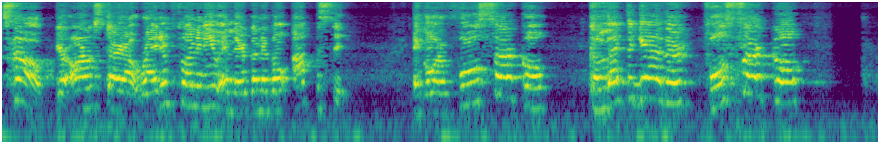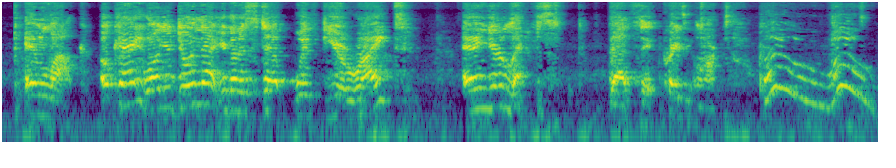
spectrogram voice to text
So your arms start out right in front of you and they're gonna go opposite. And go in a full circle. Come back together, full circle, and lock. Okay? While you're doing that, you're gonna step with your right and your left. That's it. Crazy arms. Woo, woo.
